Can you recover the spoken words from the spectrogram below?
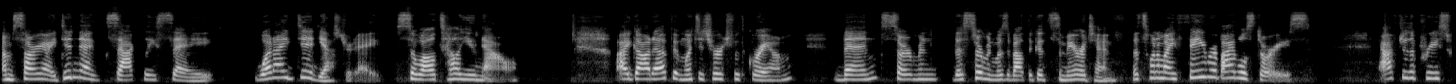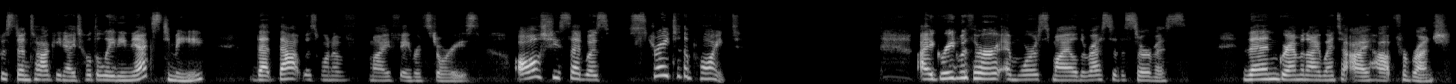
I'm sorry I didn't exactly say what I did yesterday, so I'll tell you now. I got up and went to church with Gram. Then sermon the sermon was about the good Samaritan. That's one of my favorite Bible stories. After the priest was done talking, I told the lady next to me that that was one of my favorite stories. All she said was straight to the point. I agreed with her and wore a smile the rest of the service. Then Gram and I went to IHOP for brunch.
